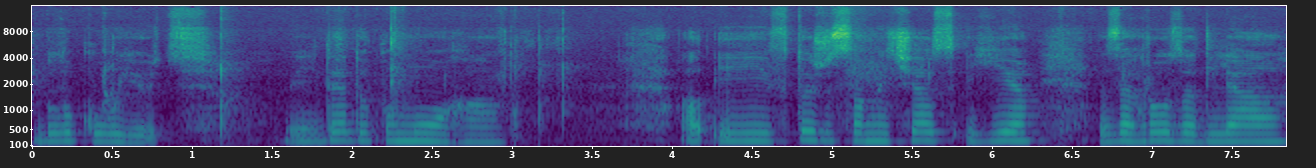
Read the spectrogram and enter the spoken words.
блокують, йде допомога. І в той же самий час є загроза для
